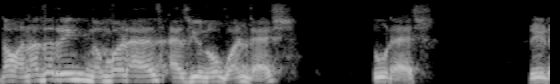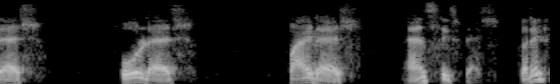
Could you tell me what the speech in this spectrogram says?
now another ring numbered as as you know 1 dash 2 dash 3 dash 4 dash 5 dash and 6 dash. Correct?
